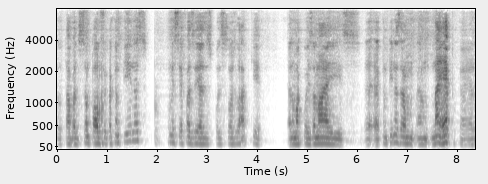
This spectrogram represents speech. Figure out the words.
eu estava de São Paulo, fui para Campinas, comecei a fazer as exposições lá, porque era uma coisa mais... É, é Campinas, era, era, na época, era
